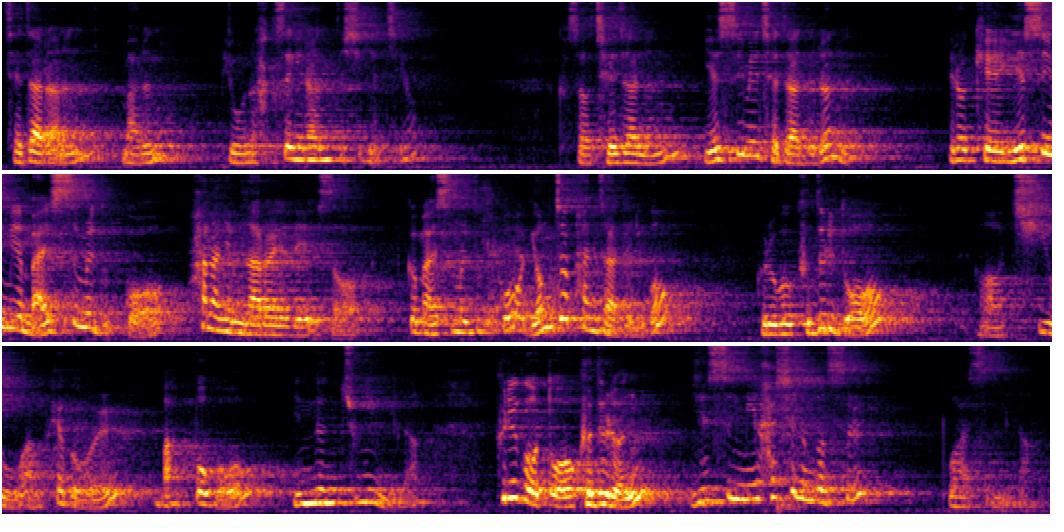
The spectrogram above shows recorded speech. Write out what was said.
제자라는 말은 배우는 학생이라는 뜻이겠지요. 그래서 제자는 예수님의 제자들은 이렇게 예수님의 말씀을 듣고 하나님 나라에 대해서 그 말씀을 듣고 영접한 자들이고 그리고 그들도 어, 치유와 회복을 맛보고 있는 중입니다. 그리고 또 그들은 예수님이 하시는 것을 보았습니다.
